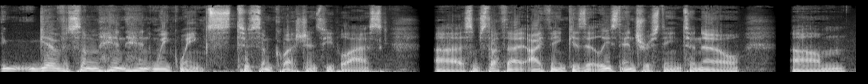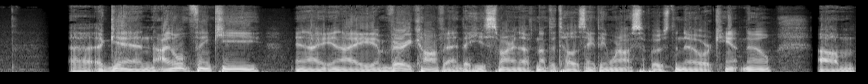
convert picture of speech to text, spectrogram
give some hint, hint, wink, winks to some questions people ask. Uh, some stuff that I think is at least interesting to know. Um, uh, again, I don't think he and I and I am very confident that he's smart enough not to tell us anything we're not supposed to know or can't know. Um,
